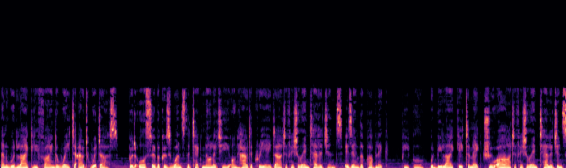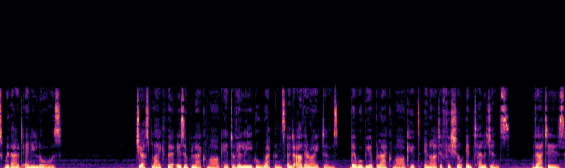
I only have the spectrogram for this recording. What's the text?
and would likely find a way to outwit us, but also because once the technology on how to create artificial intelligence is in the public, people would be likely to make true artificial intelligence without any laws. Just like there is a black market of illegal weapons and other items, there will be a black market in artificial intelligence. That is,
